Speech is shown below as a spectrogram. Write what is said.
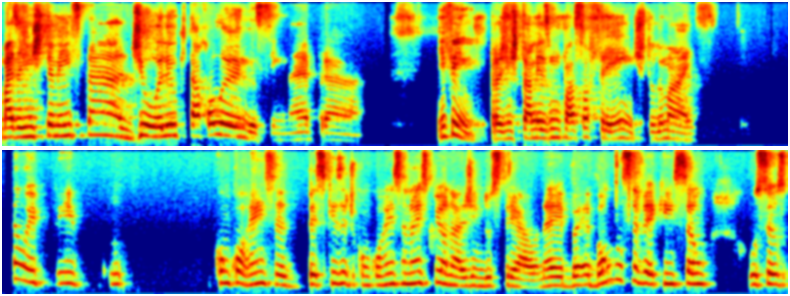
mas a gente também fica de olho o que está rolando, assim, né? Para, enfim, para a gente estar tá mesmo um passo à frente, tudo mais. Então, e, e, concorrência, pesquisa de concorrência não é espionagem industrial, né? É bom você ver quem são os seus,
